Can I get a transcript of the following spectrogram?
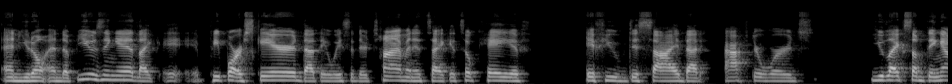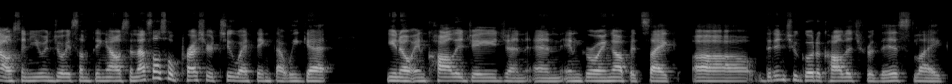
and you don't end up using it like it, it, people are scared that they wasted their time and it's like it's okay if if you decide that afterwards you like something else and you enjoy something else and that's also pressure too i think that we get you know in college age and and in growing up it's like uh didn't you go to college for this? Like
